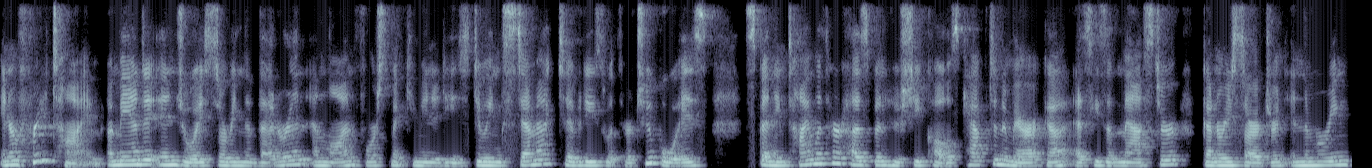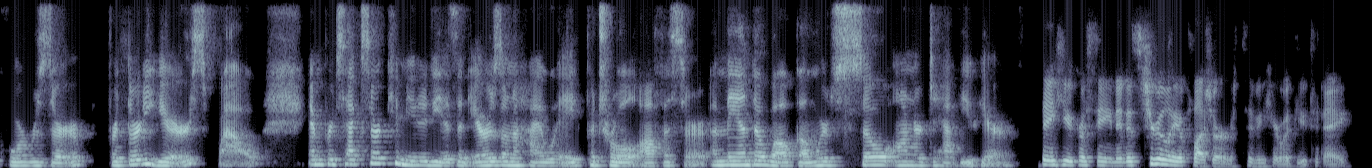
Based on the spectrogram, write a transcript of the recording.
In her free time, Amanda enjoys serving the veteran and law enforcement communities, doing STEM activities with her two boys, spending time with her husband, who she calls Captain America, as he's a master gunnery sergeant in the Marine Corps Reserve, for 30 years. Wow. And protects our community as an Arizona Highway Patrol officer. Amanda, welcome. We're so honored to have you here. Thank you, Christine. It is truly a pleasure to be here with you today.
